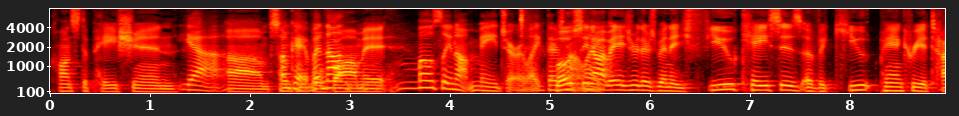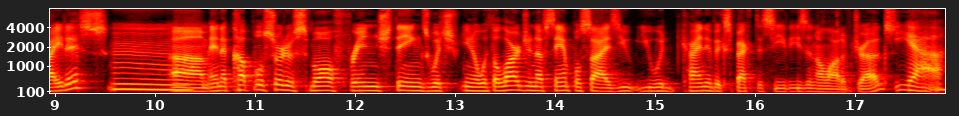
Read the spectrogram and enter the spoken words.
constipation. Yeah. Um, some okay, people but not vomit. mostly not major. Like there's Mostly not, not, like, major. There's been a few cases of acute pancreatitis Mm. um, and a couple sort of small fringe things, which, you know, with a large enough sample size, you, you would kind of expect to see these in a lot of drugs. Yeah.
